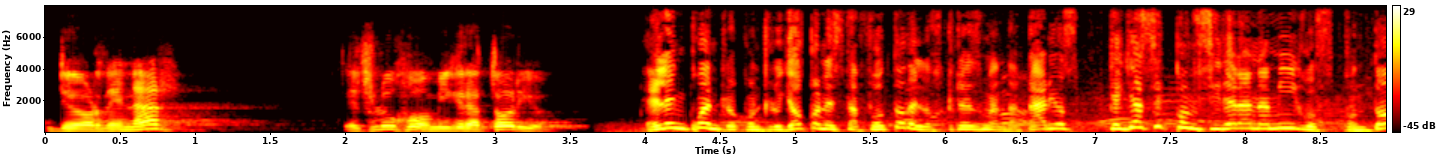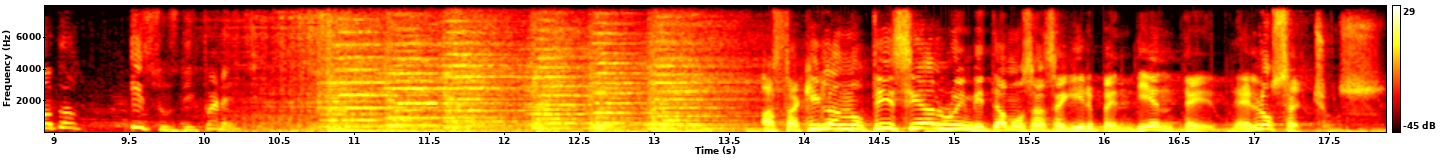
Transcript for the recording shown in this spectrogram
de ordenar el flujo migratorio. El encuentro concluyó con esta foto de los tres mandatarios que ya se consideran amigos con todo y sus diferencias. Hasta aquí la noticia, lo invitamos a seguir pendiente de los hechos.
